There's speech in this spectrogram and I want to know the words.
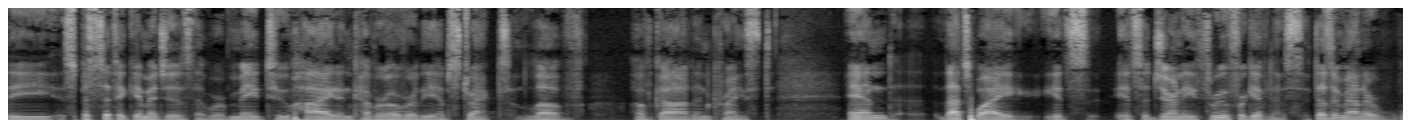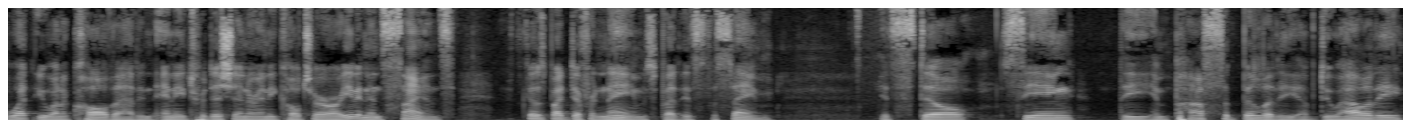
the specific images that were made to hide and cover over the abstract love of God and Christ. And that's why it's it's a journey through forgiveness. It doesn't matter what you want to call that in any tradition or any culture or even in science. It goes by different names, but it's the same. It's still seeing the impossibility of duality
